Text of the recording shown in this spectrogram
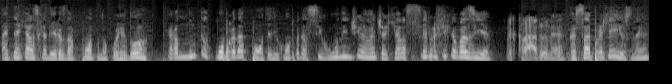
Aí tem aquelas cadeiras da ponta no corredor. O cara nunca compra da ponta, ele compra da segunda em diante. Aquela sempre fica vazia. É claro, né? Mas sabe pra que isso, né?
